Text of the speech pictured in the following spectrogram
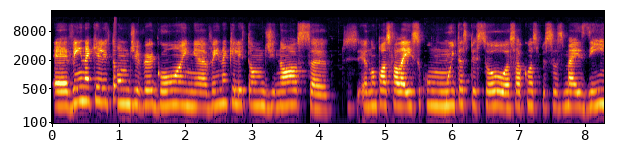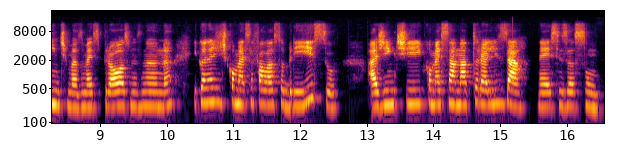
é, vem naquele tom de vergonha, vem naquele tom de, nossa, eu não posso falar isso com muitas pessoas, só com as pessoas mais íntimas, mais próximas, nana. E quando a gente começa a falar sobre isso, a gente começa a naturalizar né, esses assuntos.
